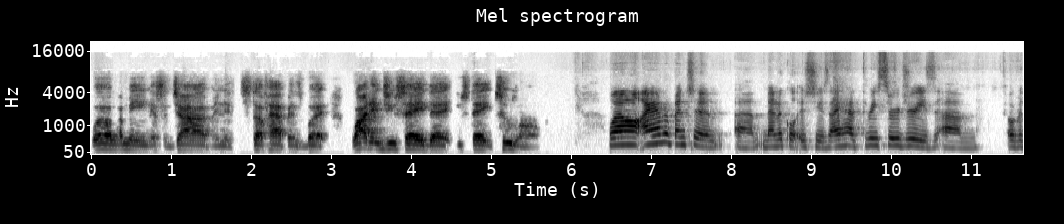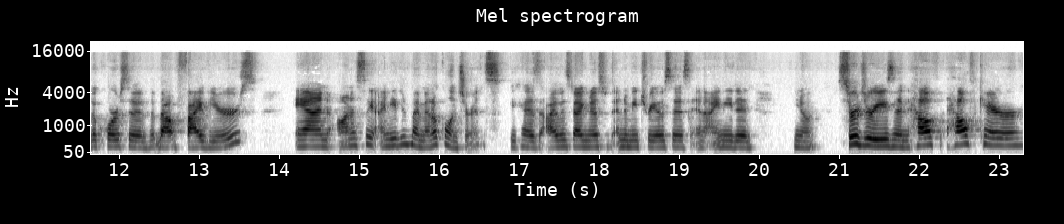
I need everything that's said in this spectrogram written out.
well. I mean, it's a job and it, stuff happens, but why did you say that you stayed too long? Well, I have a bunch of uh, medical issues. I had three surgeries um, over the course of about five years. And honestly, I needed my medical insurance because I was diagnosed with endometriosis and I needed, you know, surgeries and health healthcare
